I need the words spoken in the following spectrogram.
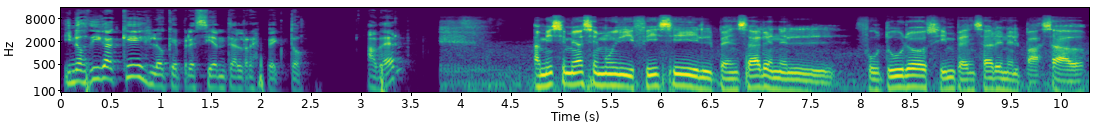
y nos diga qué es lo que presiente al respecto. A ver. A mí se me hace muy difícil pensar en el futuro sin pensar en el pasado.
